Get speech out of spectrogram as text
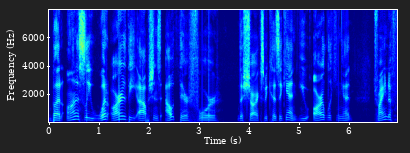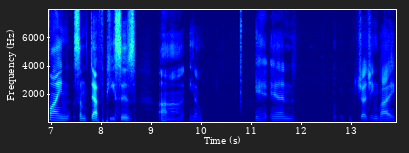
But honestly, what are the options out there for the Sharks? Because again, you are looking at trying to find some depth pieces, uh, you know, and, and judging by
